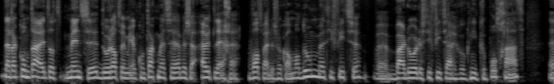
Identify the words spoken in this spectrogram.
Nou, daar komt uit dat mensen, doordat we meer contact met ze hebben, ze uitleggen wat wij dus ook allemaal doen met die fietsen. eh, waardoor dus die fiets eigenlijk ook niet kapot gaat. Eh,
